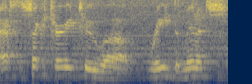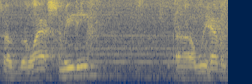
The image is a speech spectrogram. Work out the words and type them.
ask the secretary to uh, read the minutes of the last meeting. Uh, We haven't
